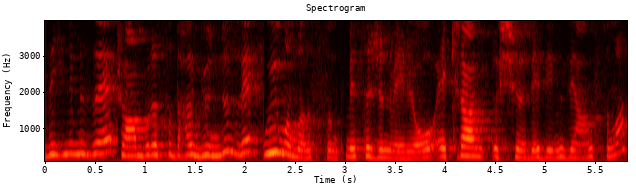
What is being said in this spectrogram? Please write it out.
zihnimize şu an burası daha gündüz ve uyumamalısın mesajını veriyor. O ekran ışığı dediğimiz yansıma.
